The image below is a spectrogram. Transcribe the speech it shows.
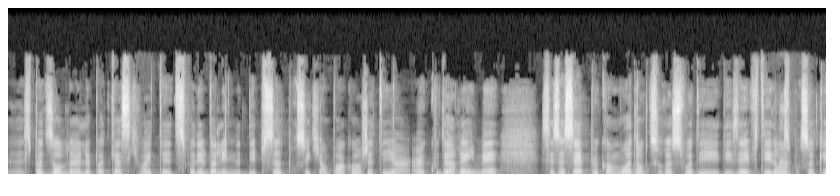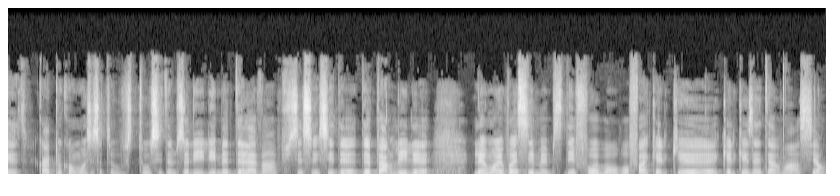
euh, c'est pas le, le, podcast qui va être disponible dans les notes d'épisode pour ceux qui n'ont pas encore jeté un, coup d'oreille, mais c'est ça, c'est un peu comme moi, donc tu reçois des, des invités, donc mm. c'est pour ça que, un peu comme moi, c'est ça, toi aussi t'aimes ça les, les mettre de l'avant, puis c'est ça, essayer de, de parler le, le moins possible, même si des fois, bon, on va faire quelques, quelques interventions.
